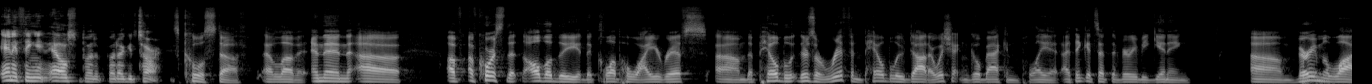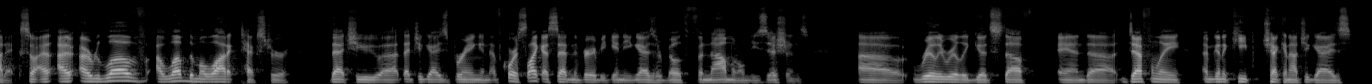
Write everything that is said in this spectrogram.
anything else but but a guitar. it's cool stuff. I love it. And then, uh, of of course, the, all of the the Club Hawaii riffs. Um, the pale blue. There's a riff in Pale Blue Dot. I wish I can go back and play it. I think it's at the very beginning. Um, very melodic. So I, I I love I love the melodic texture that you uh, that you guys bring. And of course, like I said in the very beginning, you guys are both phenomenal musicians. Uh, really really good stuff. And uh, definitely, I'm gonna keep checking out you guys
